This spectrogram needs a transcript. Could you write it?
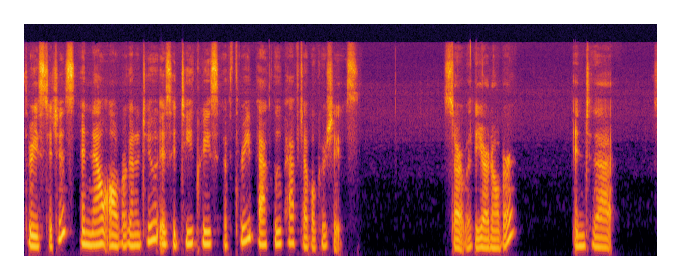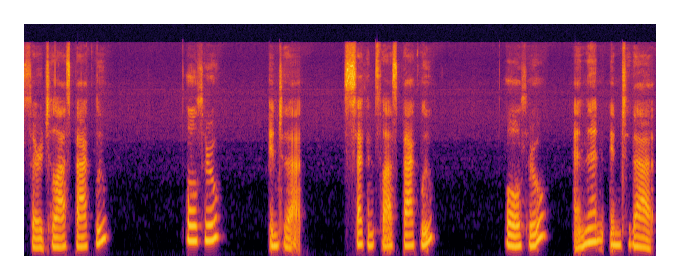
three stitches. And now all we're going to do is a decrease of three back loop half double crochets. start with the yarn over into that third to last back loop, pull through into that second to last back loop, pull through, and then into that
